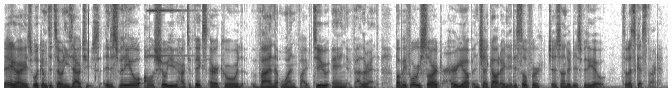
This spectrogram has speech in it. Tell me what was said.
Hey guys, welcome to Tony's How To's. In this video, I'll show you how to fix error code VAN152 in Valorant. But before we start, hurry up and check out our latest offer just under this video. So let's get started.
